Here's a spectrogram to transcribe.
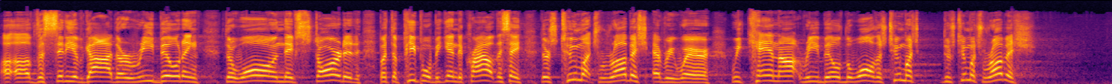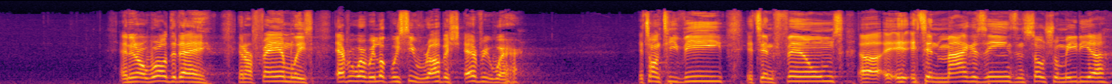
uh, of the city of God. They're rebuilding the wall and they've started, but the people begin to cry out. They say, There's too much rubbish everywhere. We cannot rebuild the wall. There's too much, there's too much rubbish. And in our world today, in our families, everywhere we look, we see rubbish everywhere. It's on TV, it's in films, uh, it's in magazines and social media.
